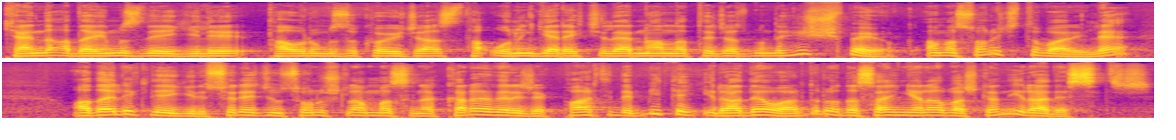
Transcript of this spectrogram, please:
kendi adayımızla ilgili tavrımızı koyacağız. Onun gerekçelerini anlatacağız. Bunda hiç şüphe yok. Ama sonuç itibariyle adaylıkla ilgili sürecin sonuçlanmasına karar verecek partide bir tek irade vardır. O da Sayın Genel Başkan'ın iradesidir.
